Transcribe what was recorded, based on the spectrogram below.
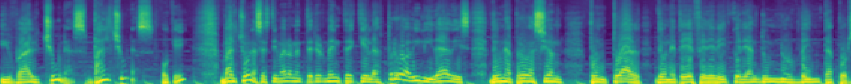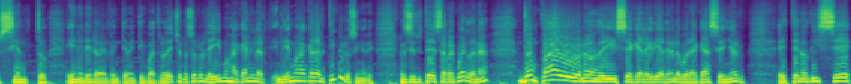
y Valchunas. Valchunas, ¿ok? Valchunas estimaron anteriormente que las probabilidades de una aprobación puntual de un ETF de Bitcoin eran de un 90% en enero del 2024. De hecho, nosotros leímos acá, en el, leímos acá el artículo, señores. No sé si ustedes se recuerdan, ¿ah? Don Pablo nos dice, qué alegría tenerlo por acá, señor. Este nos dice,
